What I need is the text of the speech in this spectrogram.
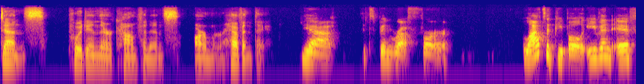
dents put in their confidence armor haven't they? Yeah it's been rough for lots of people even if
